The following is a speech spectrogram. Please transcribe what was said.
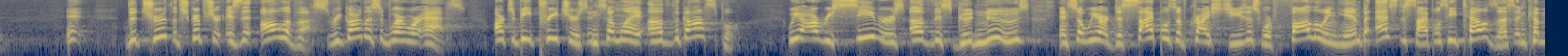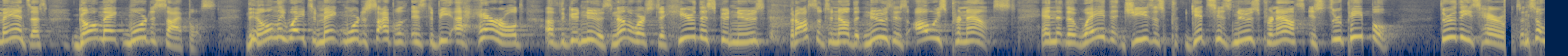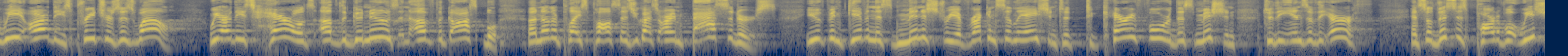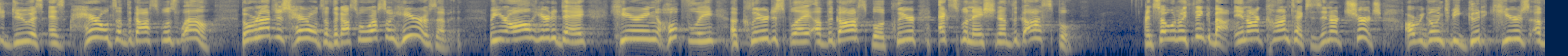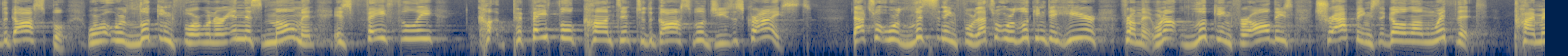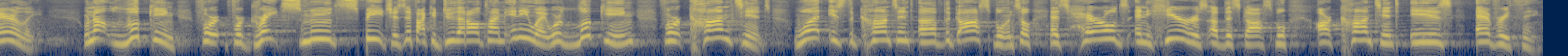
It, the truth of Scripture is that all of us, regardless of where we're at, are to be preachers in some way of the gospel. We are receivers of this good news. And so we are disciples of Christ Jesus. We're following him. But as disciples, he tells us and commands us go make more disciples. The only way to make more disciples is to be a herald of the good news. In other words, to hear this good news, but also to know that news is always pronounced. And that the way that Jesus gets his news pronounced is through people, through these heralds. And so we are these preachers as well. We are these heralds of the good news and of the gospel. Another place, Paul says, you guys are ambassadors. You've been given this ministry of reconciliation to, to carry forward this mission to the ends of the earth. And so, this is part of what we should do as, as heralds of the gospel as well. But we're not just heralds of the gospel, we're also hearers of it. I mean, you're all here today hearing, hopefully, a clear display of the gospel, a clear explanation of the gospel. And so, when we think about in our contexts, in our church, are we going to be good hearers of the gospel? Where what we're looking for when we're in this moment is faithfully, faithful content to the gospel of Jesus Christ. That's what we're listening for. That's what we're looking to hear from it. We're not looking for all these trappings that go along with it, primarily. We're not looking for, for great, smooth speech as if I could do that all the time anyway. We're looking for content. What is the content of the gospel? And so, as heralds and hearers of this gospel, our content is everything.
